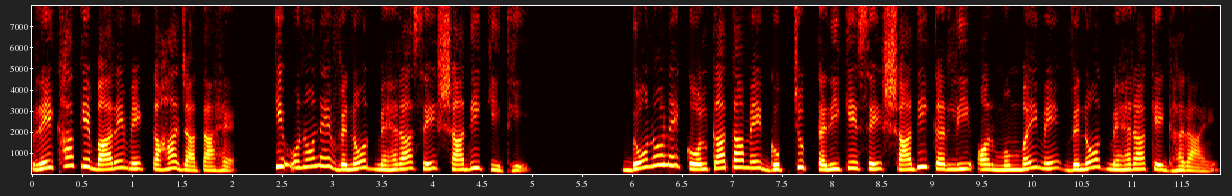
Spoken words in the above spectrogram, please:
रेखा के बारे में कहा जाता है कि उन्होंने विनोद मेहरा से शादी की थी। दोनों ने कोलकाता में गुपचुप तरीके से शादी कर ली और मुंबई में विनोद मेहरा के घर आए।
